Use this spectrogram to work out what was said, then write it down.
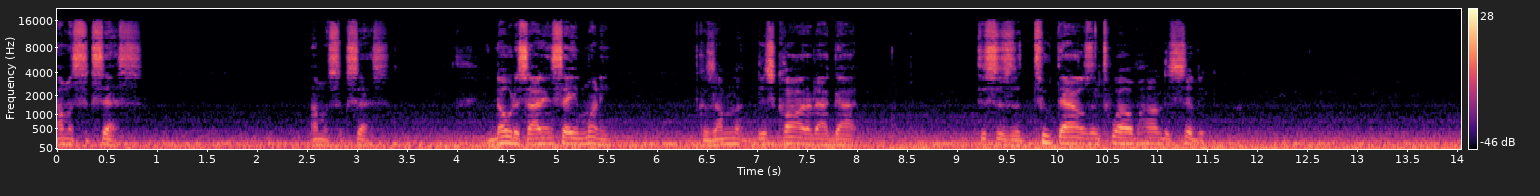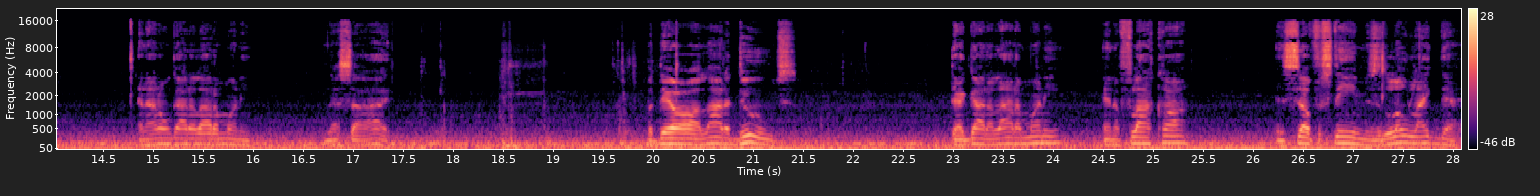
I'm a success. I'm a success. Notice I didn't say money because I'm this car that I got. This is a 2012 Honda Civic. And I don't got a lot of money. And that's all right. But there are a lot of dudes that got a lot of money and a fly car and self-esteem is low like that.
